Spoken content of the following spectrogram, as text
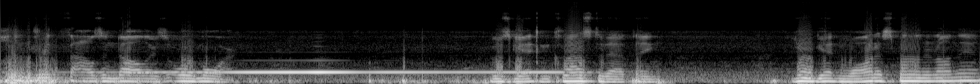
hundred thousand dollars or more. Who's getting close to that thing? You getting water spilling it on there?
